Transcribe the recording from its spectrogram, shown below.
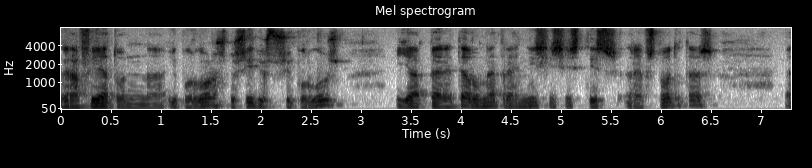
γραφεία των Υπουργών, στους ίδιους τους Υπουργούς, για περαιτέρω μέτρα ενίσχυσης της ρευστότητας ε,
